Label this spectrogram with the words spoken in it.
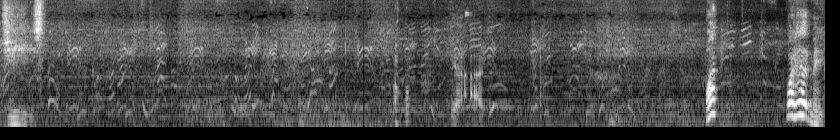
Jeez. Oh, God. What? What hit me?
